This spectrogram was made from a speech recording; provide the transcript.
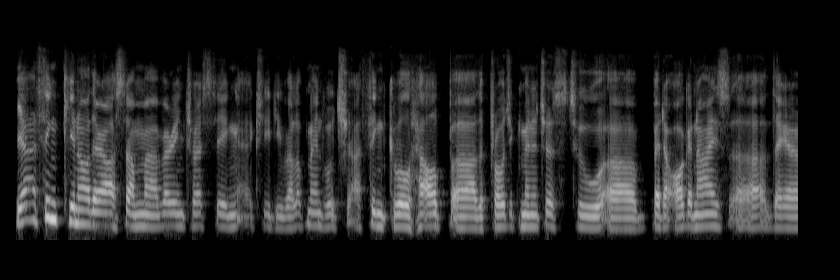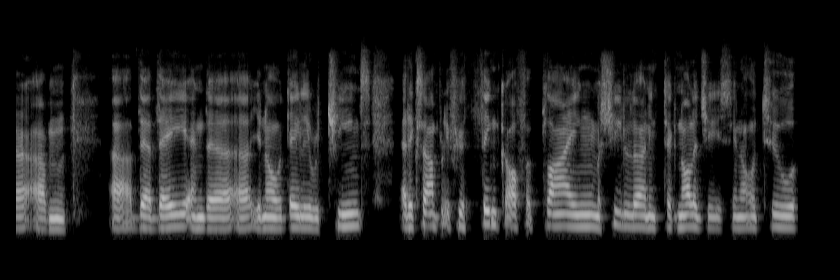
Yeah, I think you know there are some uh, very interesting actually development which I think will help uh, the project managers to uh, better organize uh, their um, uh, their day and uh, you know daily routines. An example, if you think of applying machine learning technologies, you know, to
